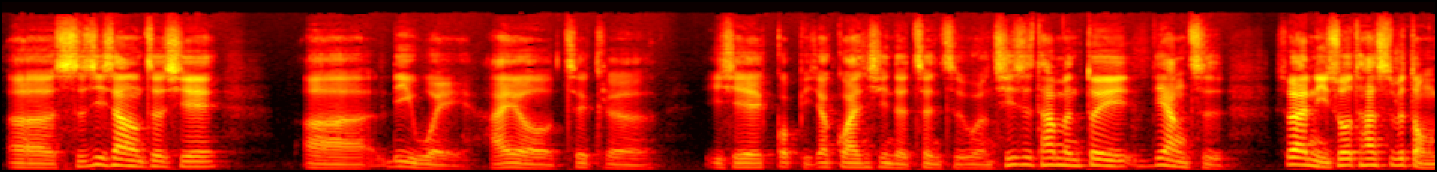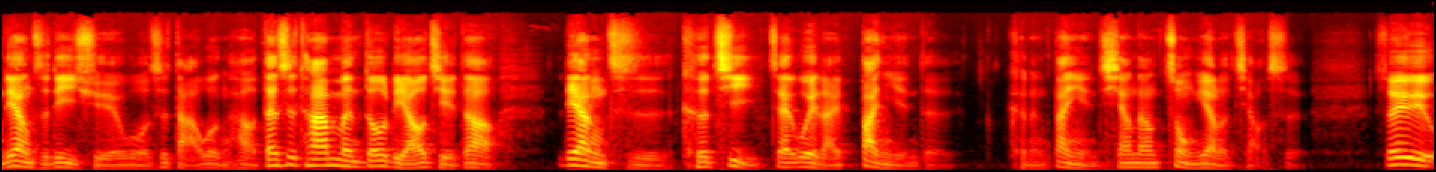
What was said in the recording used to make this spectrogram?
呃，实际上这些呃立委还有这个一些比较关心的政治问，其实他们对量子，虽然你说他是不是懂量子力学，我是打问号，但是他们都了解到量子科技在未来扮演的可能扮演相当重要的角色。所以，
